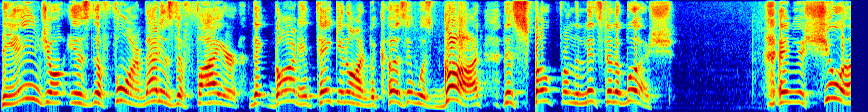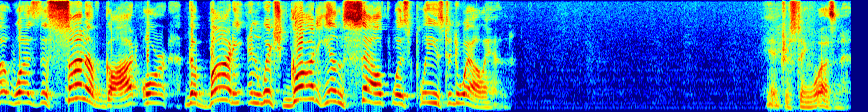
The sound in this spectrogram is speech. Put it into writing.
The angel is the form, that is the fire that God had taken on because it was God that spoke from the midst of the bush. And Yeshua was the Son of God, or the body in which God Himself was pleased to dwell in. Interesting, wasn't it?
